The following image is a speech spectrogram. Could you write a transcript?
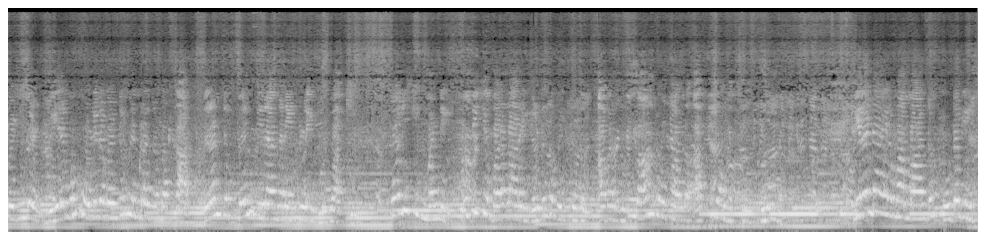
பெண்கள் வீரமும் ஒளிர வேண்டும் என்ற எண்ணத்தால் இரண்டு பெண் வீராங்கனைகளை உருவாக்கி பொலியின் மண்ணில் புதிய வரலாறை எழுத வைத்ததும் இரண்டாயிரமாம் ஆண்டு உடலில்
